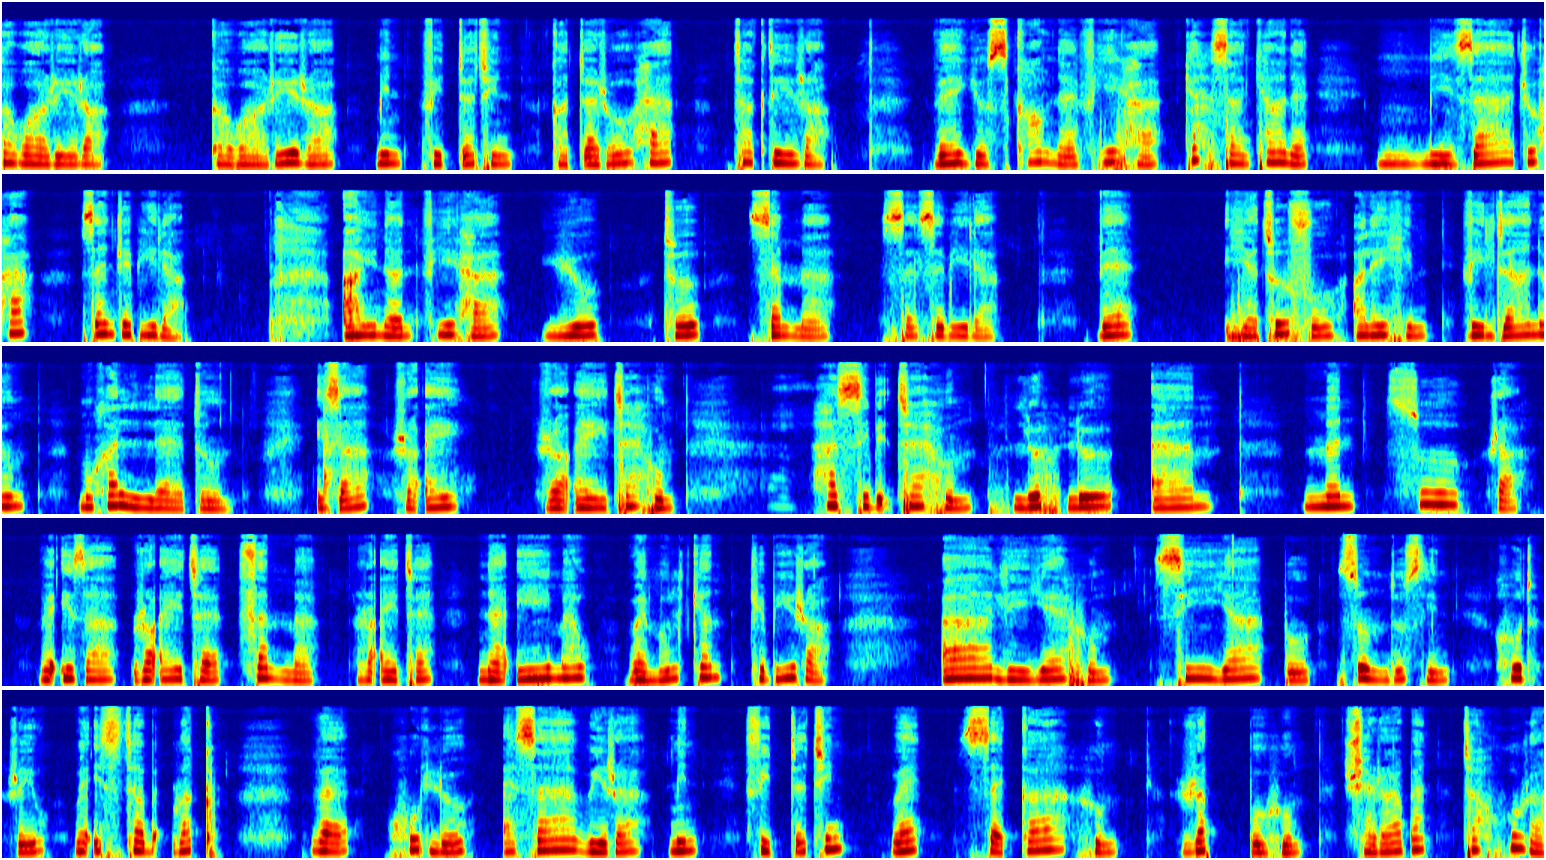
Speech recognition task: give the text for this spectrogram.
قواريرا قوارير من فضة قدروها تقديرا. ويسقون فيها كأسا كان مزاجها زنجبيلا. عينا فيها تسمى سلسبيلا ويطوف عليهم ولدان مخلدون. إذا رأي رأيتهم حسبتهم لؤلؤا منثورا. وإذا رأيت ثم رأيت نعيما وملكا كبيرا. آليهم ثياب سندس خضر واستبرق وحلوا أساور من فضة وسقاهم. ربهم شرابا طهورا.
